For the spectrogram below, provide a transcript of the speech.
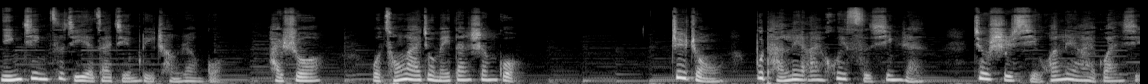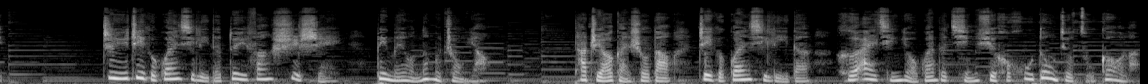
宁静自己也在节目里承认过。还说，我从来就没单身过。这种不谈恋爱会死心人，就是喜欢恋爱关系。至于这个关系里的对方是谁，并没有那么重要。他只要感受到这个关系里的和爱情有关的情绪和互动就足够了。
